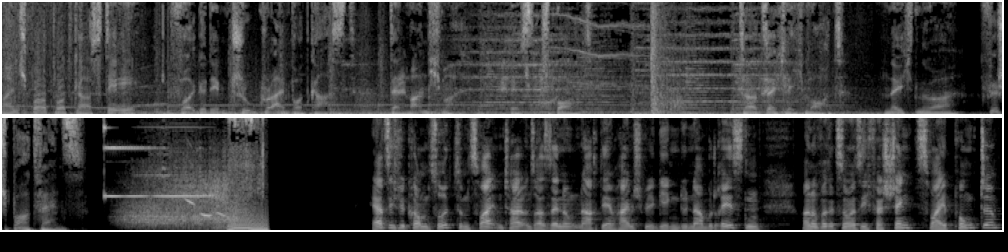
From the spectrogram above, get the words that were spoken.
meinsportpodcast.de. Folge dem True Crime Podcast, denn manchmal ist Sport tatsächlich Mord. Nicht nur für Sportfans. Herzlich willkommen zurück zum zweiten Teil unserer Sendung nach dem Heimspiel gegen Dynamo Dresden. Hannover 96 verschenkt zwei Punkte.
